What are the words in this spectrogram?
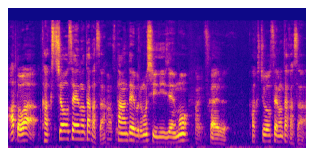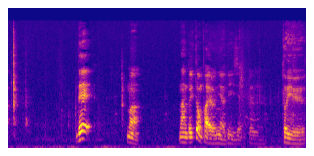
あとは拡張性の高さ。ターンテーブルも CDJ もはい。使える、拡張性の高さ。でまあなんといってもパイオニア DJ という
